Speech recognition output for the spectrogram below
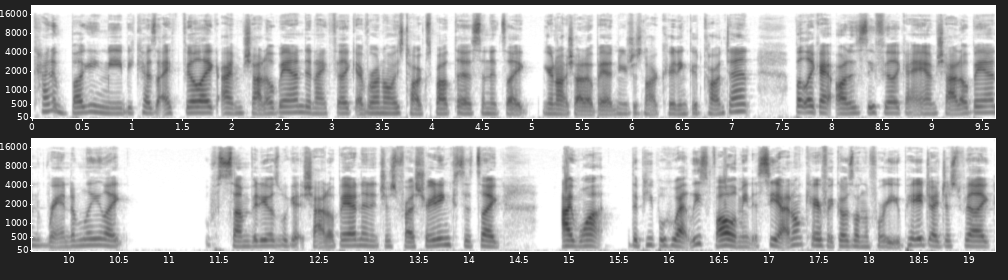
kind of bugging me because I feel like I'm shadow banned and I feel like everyone always talks about this and it's like you're not shadow banned, you're just not creating good content. But like I honestly feel like I am shadow banned randomly. Like some videos will get shadow banned and it's just frustrating because it's like I want the people who at least follow me to see it. I don't care if it goes on the For You page. I just feel like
